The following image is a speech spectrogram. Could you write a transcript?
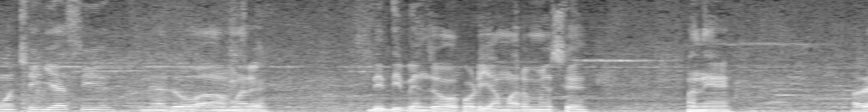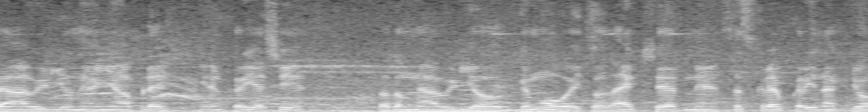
પહોંચી ગયા છીએ અને જો આ અમારે દીદીબેન જો ખોડિયામાં રમે છે અને હવે આ વિડીયોને અહીંયા આપણે એન્ડ કરીએ છીએ. તો તમને આ વીડિયો ગમ્યો હોય તો લાઇક શેર ને સબસ્ક્રાઈબ કરી નાખજો.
